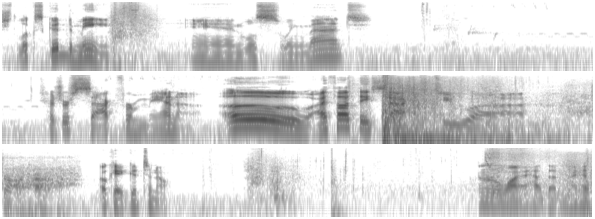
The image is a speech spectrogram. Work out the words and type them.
Which looks good to me. And we'll swing that. Treasure sack for mana. Oh, I thought they sacked to uh, draw a card. Okay, good to know. I don't know why I had that in my head.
